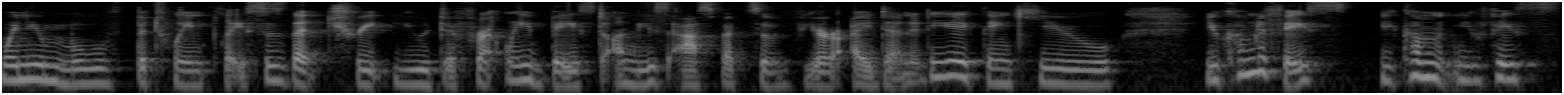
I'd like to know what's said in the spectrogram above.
when you move between places that treat you differently based on these aspects of your identity, I think you you come to face you come you face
